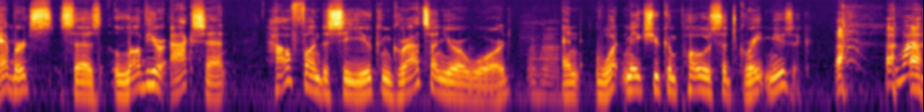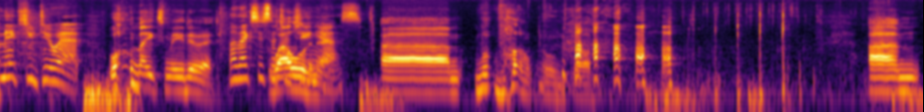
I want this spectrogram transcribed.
Eberts says, "Love your accent. How fun to see you. Congrats on your award. Uh-huh. And what makes you compose such great music?" what makes you do it? What makes me do it? What makes you such Well, a genius? Um, well, oh God. um,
